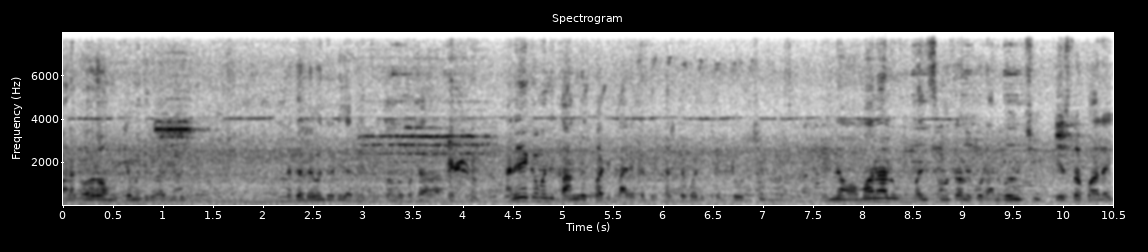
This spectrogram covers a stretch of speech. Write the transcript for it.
మన గౌరవ ముఖ్యమంత్రి వర్యులు పెద్ద రేవంత్ రెడ్డి గారి నేతృత్వంలో కూడా అనేక మంది కాంగ్రెస్ పార్టీ కార్యకర్తలు కష్టపడి చెట్టోడ్చి ఎన్నో అవమానాలు పది సంవత్సరాలు కూడా అనుభవించి కేసుల పాలై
